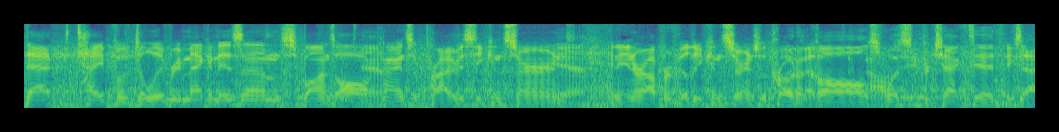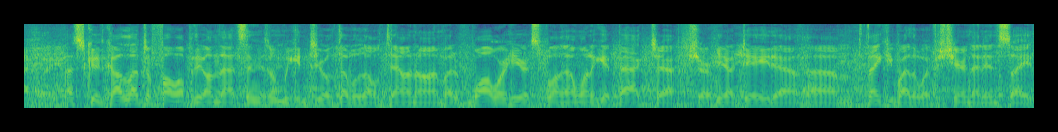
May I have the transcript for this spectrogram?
that type of delivery mechanism spawns all yeah. kinds of privacy concerns yeah. and interoperability concerns with protocols, what's protected. Exactly. That's good. I'd love to follow up with you on that. Something we can double down on. But while we're here at Splunk, I want to get back to sure. you know data. Um, thank you, by the way, for sharing that insight.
